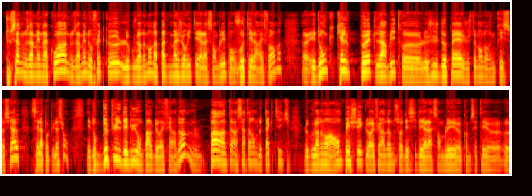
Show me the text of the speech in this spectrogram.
Tout ça nous amène à quoi? Nous amène au fait que le gouvernement n'a pas de majorité à l'Assemblée pour voter la réforme. Euh, et donc, quel peut être l'arbitre, euh, le juge de paix, justement, dans une crise sociale? C'est la population. Et donc, depuis le début, on parle de référendum. Par un, certain nombre de tactiques, le gouvernement a empêché que le référendum soit décidé à l'Assemblée comme c'était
